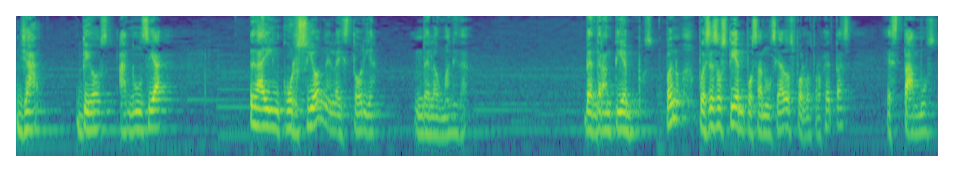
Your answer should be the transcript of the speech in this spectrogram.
ya Dios anuncia la incursión en la historia de la humanidad. Vendrán tiempos. Bueno, pues esos tiempos anunciados por los profetas, estamos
